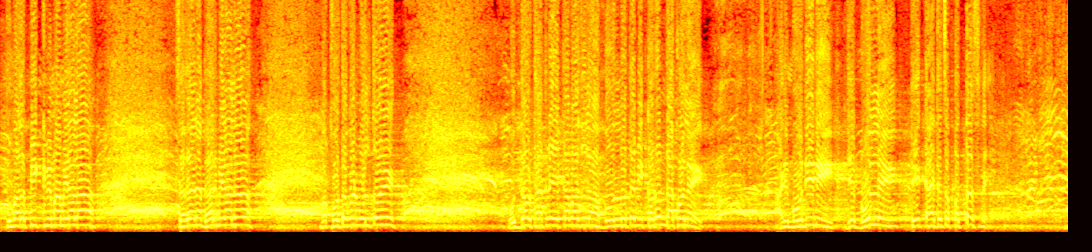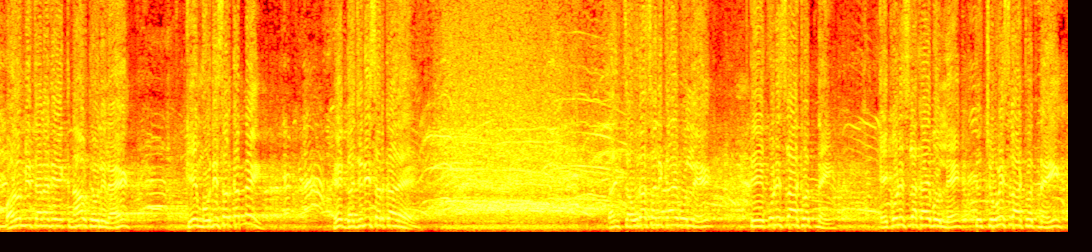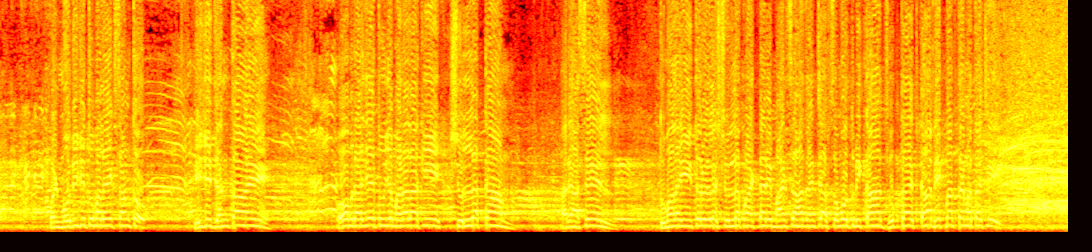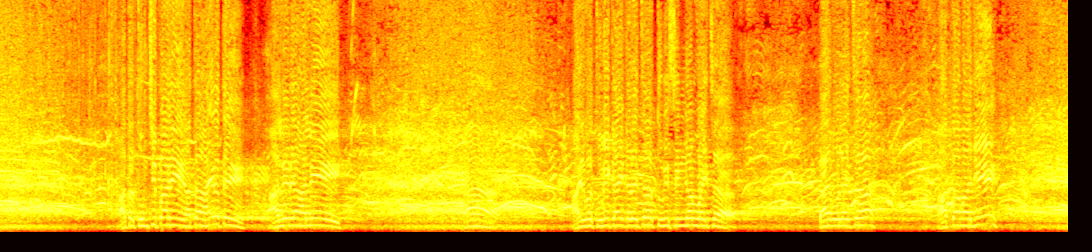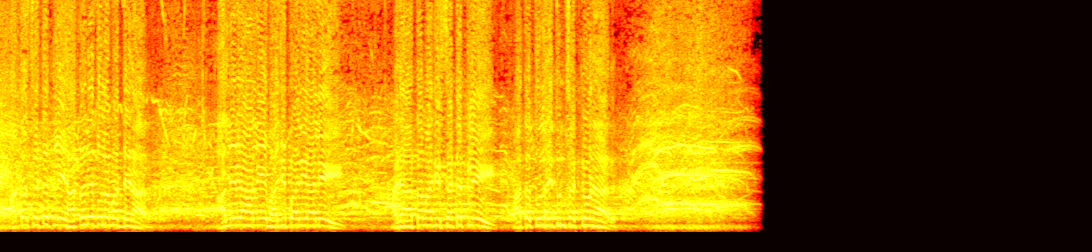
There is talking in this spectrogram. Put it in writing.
तुम्हाला पीक विमा मिळाला. सगळ्यांना घर मिळालं. मग खोटं कोण बोलतोय? उद्धव ठाकरे एका बाजूला बोललो तर मी करून दाखवलंय. आणि मोदींनी जे बोलले ते काय त्याचा पत्ताच नाही. म्हणून मी त्यांना जे एक नाव ठेवलेलं आहे की हे मोदी सरकार नाही हे गजनी सरकार आहे. कारण चौदा साली काय बोलले? ते एकोणीसला आठवत नाही. एकोणीसला काय बोलले ते चोवीसला आठवत नाही. पण मोदीजी तुम्हाला एक सांगतो ही जी जनता आहे ओम राजे तू जे म्हणाला की शुल्लक काम अरे असेल. तुम्हाला ही इतर वेळेला शुल्लक वाटणारी माणसं आज यांच्या समोर तुम्ही का झुकतायत का भीक मागताय मताची? आता तुमची पाळी आता आहे ना ते आली रे आली हा आणि मग तुम्ही काय करायचं? तुम्ही सिंगल व्हायचं. काय बोलायचं? आता माझी आता सटकली. आता नाही तुला मत देणार. आली रे आली भाजीपाली आली. आणि आता माझी सटकली. आता तुला इथून सटकवणार.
